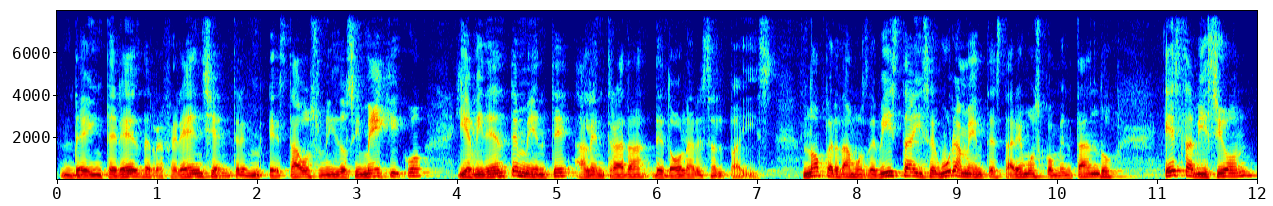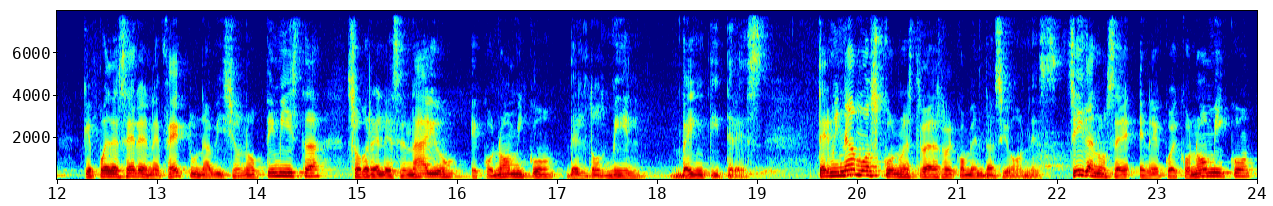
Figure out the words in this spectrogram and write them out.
de interés de referencia entre Estados Unidos y México y evidentemente a la entrada de dólares al país. No perdamos de vista y seguramente estaremos comentando esta visión que puede ser en efecto una visión optimista sobre el escenario económico del 2023. Terminamos con nuestras recomendaciones. Síganos en Ecoeconómico,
